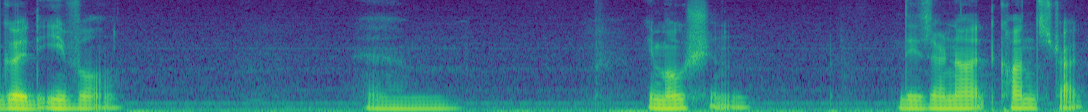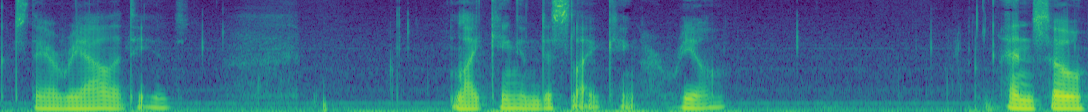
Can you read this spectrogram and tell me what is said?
good, evil, um, emotion. These are not constructs, they are realities. Liking and disliking are real. And so,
